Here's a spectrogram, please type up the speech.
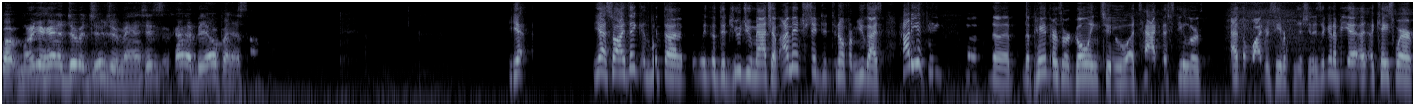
But what are you going to do with Juju, man? He's going to be open at some Yeah. Yeah, so I think with the with the Juju matchup, I'm interested to, to know from you guys, how do you think the, the, the Panthers are going to attack the Steelers at the wide receiver position? Is it going to be a, a, case where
